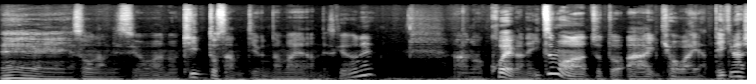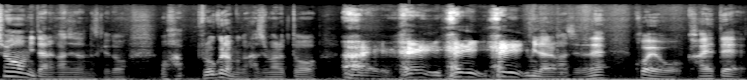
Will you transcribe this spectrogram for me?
えー、そうなんですよ。あの、キッドさんっていう名前なんですけどね。あの、声がね、いつもはちょっと、ああ、今日はやっていきましょうみたいな感じなんですけど、もうプログラムが始まると、はい、ヘイ、ヘイ、ヘイみたいな感じでね、声を変えて、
